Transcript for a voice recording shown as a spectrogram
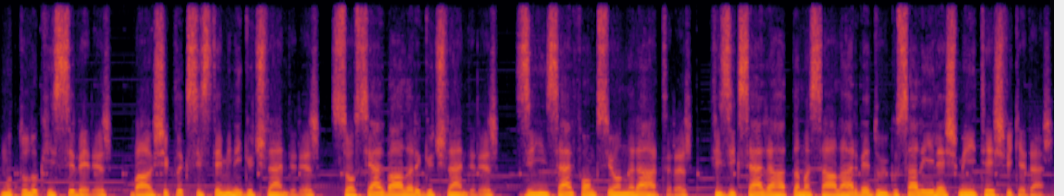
mutluluk hissi verir, bağışıklık sistemini güçlendirir, sosyal bağları güçlendirir, zihinsel fonksiyonları artırır, fiziksel rahatlama sağlar ve duygusal iyileşmeyi teşvik eder.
